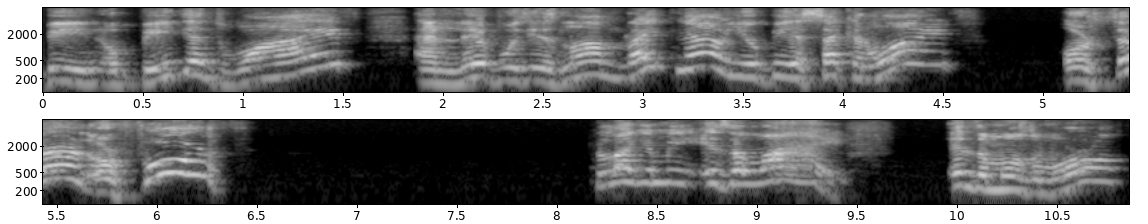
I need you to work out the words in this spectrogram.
being obedient wife and live with Islam? Right now, you'll be a second wife, or third, or fourth. Polygamy is alive in the Muslim world.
